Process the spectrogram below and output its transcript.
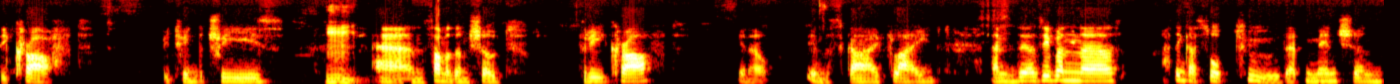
the craft between the trees, mm. and some of them showed three craft, you know, in the sky flying. And there's even, uh, I think I saw two that mentioned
